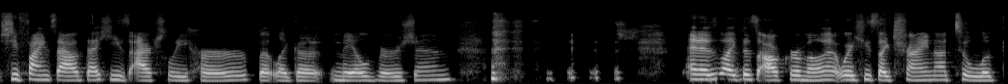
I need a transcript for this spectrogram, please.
she finds out that he's actually her but like a male version. And it's like this awkward moment where he's like trying not to look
